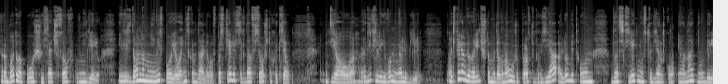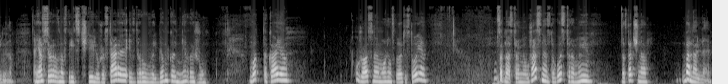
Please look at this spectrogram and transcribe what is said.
Работала по 60 часов в неделю. И весь дом на мне не спорила, не скандалила. В постели всегда все, что хотел, делала. Родители его меня любили. А теперь он говорит, что мы давно уже просто друзья, а любит он 20-летнюю студентку, и она от него беременна. А я все равно в 34 уже старая, и здорового ребенка не рожу. Вот такая ужасная, можно сказать, история. Ну, с одной стороны ужасная, с другой стороны достаточно банальная.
